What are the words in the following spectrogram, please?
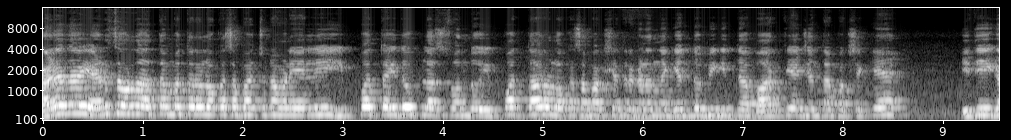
ಕಳೆದ ಎರಡು ಸಾವಿರದ ಹತ್ತೊಂಬತ್ತರ ಲೋಕಸಭಾ ಚುನಾವಣೆಯಲ್ಲಿ ಇಪ್ಪತ್ತೈದು ಪ್ಲಸ್ ಒಂದು ಇಪ್ಪತ್ತಾರು ಲೋಕಸಭಾ ಕ್ಷೇತ್ರಗಳನ್ನು ಗೆದ್ದು ಬಿಗಿದ್ದ ಭಾರತೀಯ ಜನತಾ ಪಕ್ಷಕ್ಕೆ ಇದೀಗ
